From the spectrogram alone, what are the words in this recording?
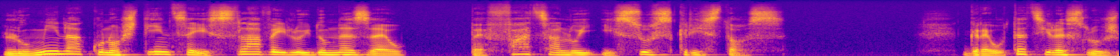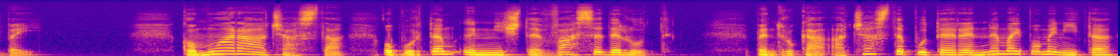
lumina cunoștinței slavei lui Dumnezeu pe fața lui Isus Hristos greutățile slujbei. Comoara aceasta o purtăm în niște vase de lut, pentru ca această putere nemaipomenită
